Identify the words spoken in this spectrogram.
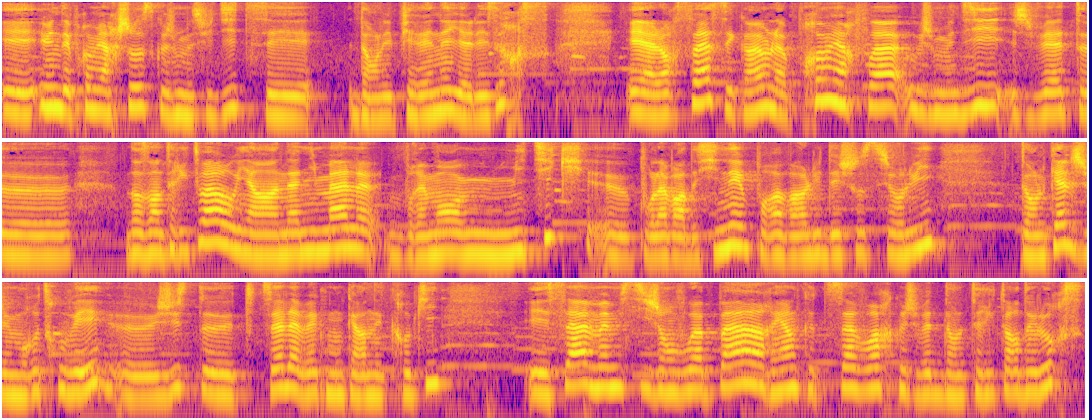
Et une des premières choses que je me suis dites, c'est dans les Pyrénées, il y a les ours. Et alors ça, c'est quand même la première fois où je me dis, je vais être dans un territoire où il y a un animal vraiment mythique, euh, pour l'avoir dessiné, pour avoir lu des choses sur lui, dans lequel je vais me retrouver euh, juste euh, toute seule avec mon carnet de croquis. Et ça, même si j'en vois pas, rien que de savoir que je vais être dans le territoire de l'ours,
